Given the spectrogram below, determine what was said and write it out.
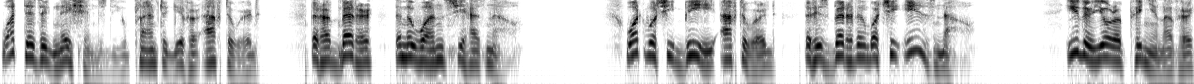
what designations do you plan to give her afterward that are better than the ones she has now? What will she be afterward that is better than what she is now? Either your opinion of her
